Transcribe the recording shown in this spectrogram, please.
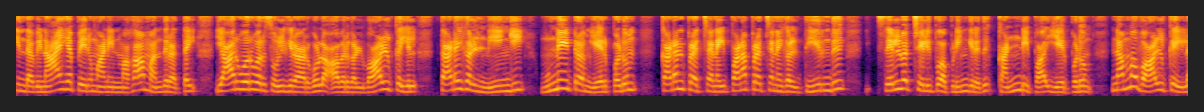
இந்த விநாயக பெருமானின் மகா மந்திரத்தை யார் ஒருவர் சொல்கிறார்களோ அவர்கள் வாழ்க்கையில் தடைகள் நீங்கி முன்னேற்றம் ஏற்படும். கடன் பிரச்சனை பணப்பிரச்சனைகள் தீர்ந்து செல்வச் செழிப்பு அப்படிங்கிறது கண்டிப்பா ஏற்படும். நம்ம வாழ்க்கையில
